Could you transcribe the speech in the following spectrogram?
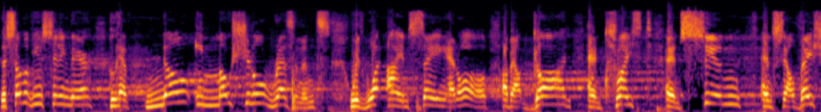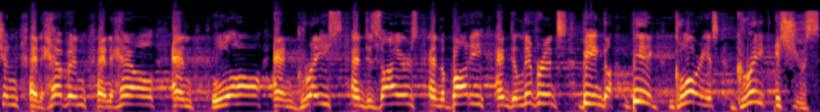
There's some of you sitting there who have no emotional resonance with what I am saying at all about God and Christ and sin and salvation and heaven and hell and law and grace and desires and the body and deliverance being the big, glorious, great issues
